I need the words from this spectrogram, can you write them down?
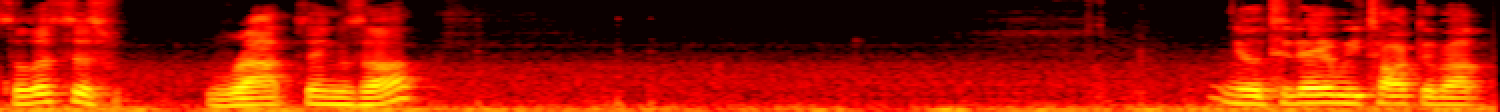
So let's just wrap things up. You know, today we talked about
